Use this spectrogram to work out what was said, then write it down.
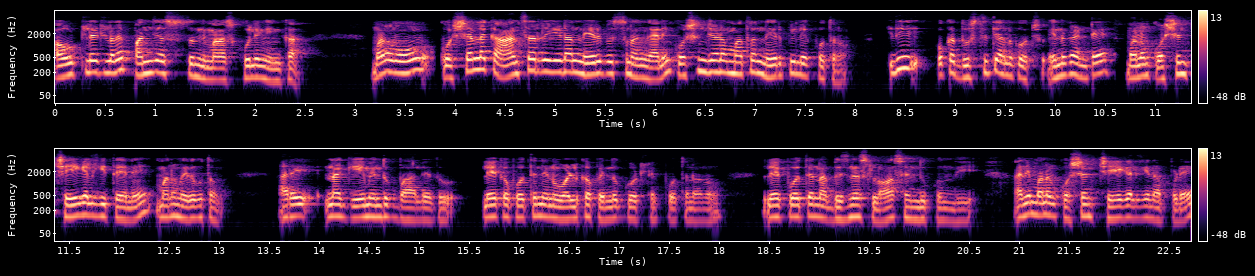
అవుట్లెట్లోనే పనిచేస్తుంది మన స్కూలింగ్ ఇంకా. మనము క్వశ్చన్లకు ఆన్సర్ ఇవ్వడం నేర్పిస్తున్నాం కానీ క్వశ్చన్ చేయడం మాత్రం నేర్పిలేకపోతున్నాం ఇది ఒక దుస్థితి అనుకోవచ్చు. ఎందుకంటే మనం క్వశ్చన్ చేయగలిగితేనే మనం ఎదుగుతాం. అరే నా గేమ్ ఎందుకు బాగాలేదు లేకపోతే నేను వరల్డ్ కప్ ఎందుకు కొట్టలేకపోతున్నాను? లేకపోతే నా బిజినెస్ లాస్ ఎందుకు ఉంది అని మనం క్వశ్చన్ చేయగలిగినప్పుడే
